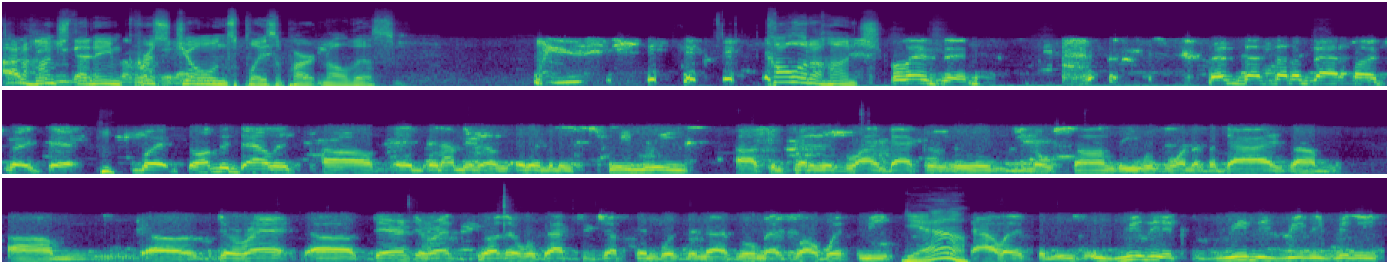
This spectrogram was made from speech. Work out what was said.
Got I'll a give hunch the name Chris. Jones plays a part in all this. Call it a hunch. Listen, that, that's not a bad hunch right there. But so I'm in Dallas, um, and, and I'm in, a, in an extremely uh, competitive linebacker room. You know, Sean Lee was one of the guys. Um, um, uh, Durant, uh, Darren Durant's brother was actually Justin was in that room as well with me. Yeah. Dallas, and a really, really, really, really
